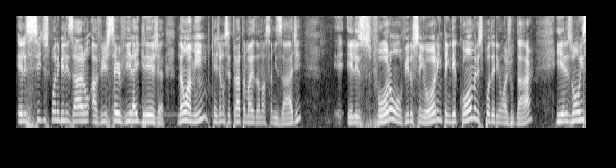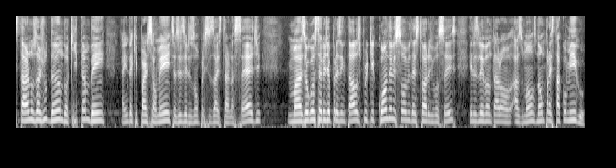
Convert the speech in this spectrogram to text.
eles se disponibilizaram a vir servir a igreja. Não a mim, porque já não se trata mais da nossa amizade, eles foram ouvir o Senhor, entender como eles poderiam ajudar, e eles vão estar nos ajudando aqui também, ainda que parcialmente, às vezes eles vão precisar estar na sede, mas eu gostaria de apresentá-los porque quando eles soube da história de vocês, eles levantaram as mãos não para estar comigo,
